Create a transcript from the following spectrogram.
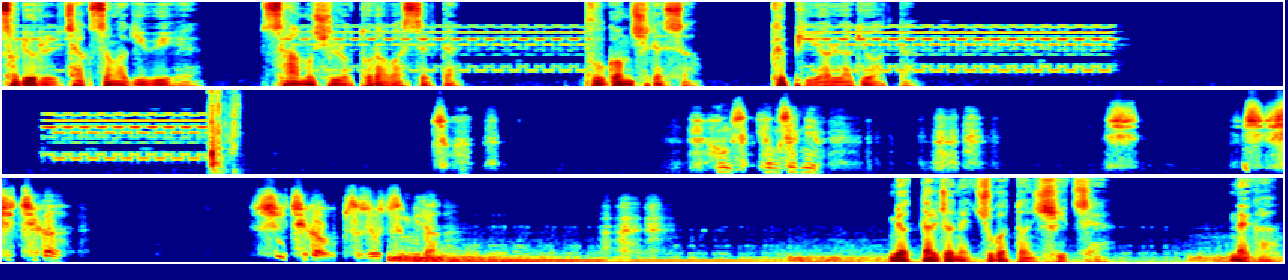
서류를 작성하기 위해 사무실로 돌아왔을 때 부검실에서 급히 연락이 왔다. 형사, 형사님, 시, 시, 시체가 시체가 없어졌습니다. 몇 달 전에 죽었던 시체. 내가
